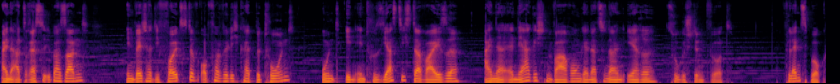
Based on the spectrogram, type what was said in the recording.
eine Adresse übersandt, in welcher die vollste Opferwilligkeit betont und in enthusiastischster Weise einer energischen Wahrung der nationalen Ehre zugestimmt wird. Flensburg,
